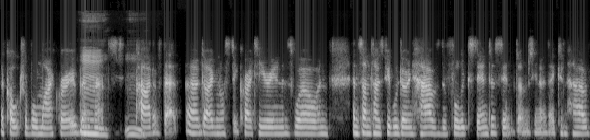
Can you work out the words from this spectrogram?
a culturable microbe, and mm, that's mm. part of that uh, diagnostic criterion as well. And and sometimes people don't have the full extent of symptoms. You know, they can have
